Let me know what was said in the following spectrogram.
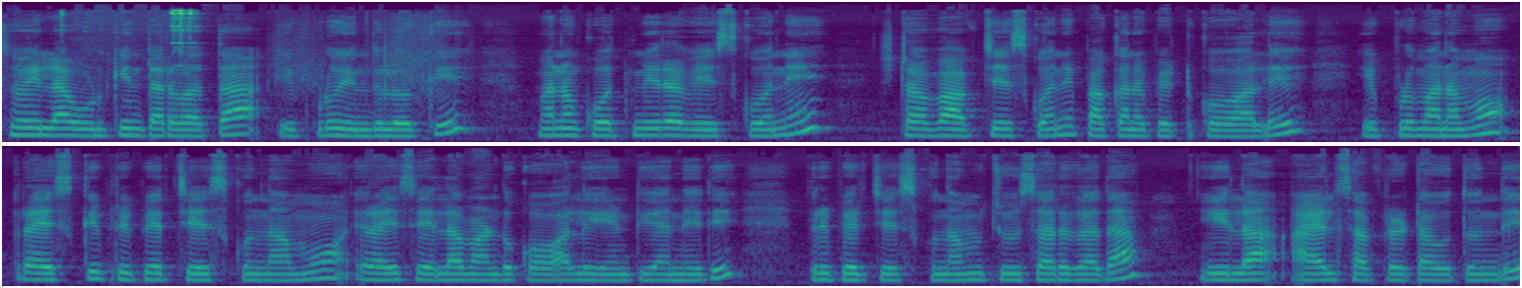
సో ఇలా ఉడికిన తర్వాత ఇప్పుడు ఇందులోకి మనం కొత్తిమీర వేసుకొని స్టవ్ ఆఫ్ చేసుకొని పక్కన పెట్టుకోవాలి. ఇప్పుడు మనము రైస్కి ప్రిపేర్ చేసుకుందాము. రైస్ ఎలా వండుకోవాలి ఏంటి అనేది ప్రిపేర్ చేసుకుందాము. చూసారు కదా ఇలా ఆయిల్ సపరేట్ అవుతుంది.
